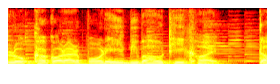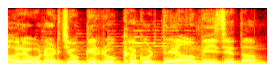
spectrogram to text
রক্ষা করার পরেই বিবাহ ঠিক হয়, তাহলে ওনার যজ্ঞের রক্ষা করতে আমি যেতাম।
